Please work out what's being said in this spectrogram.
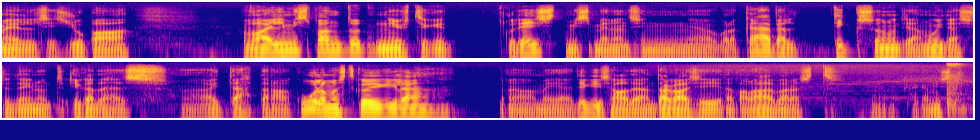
meil siis juba valmis pandud nii ühtegi kui teist, mis meil on siin võib-olla käe peal tiksunud ja muid asju teinud. igatahes aitäh täna kuulamast kõigile. meie digisaade on tagasi nädala aja pärast. nägemist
